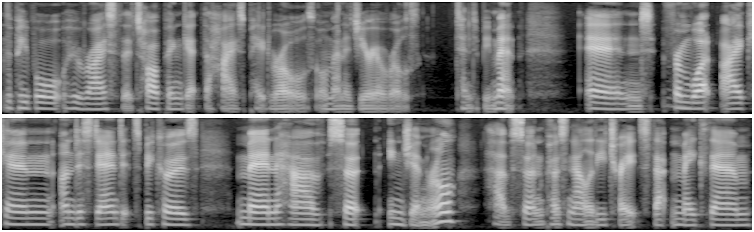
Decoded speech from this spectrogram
the people who rise to the top and get the highest paid roles or managerial roles tend to be men. And from what I can understand, it's because men have certain, in general, have certain personality traits that make them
